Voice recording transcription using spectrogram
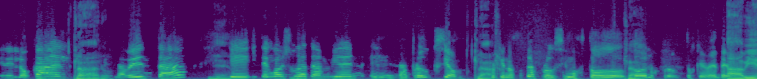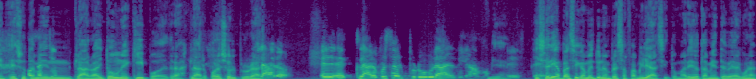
el local, claro. en la venta. Eh, y tengo ayuda también en la producción, porque nosotros producimos todo, todos los productos que vendemos. Ah, bien, eso también, claro, hay todo un equipo detrás, claro, por eso el plural. Claro, eh, eh, claro, por eso el plural, digamos. Este. Y sería básicamente una empresa familiar, si tu marido también te ve alguna,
